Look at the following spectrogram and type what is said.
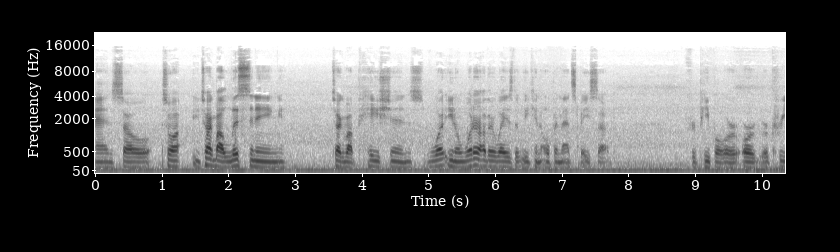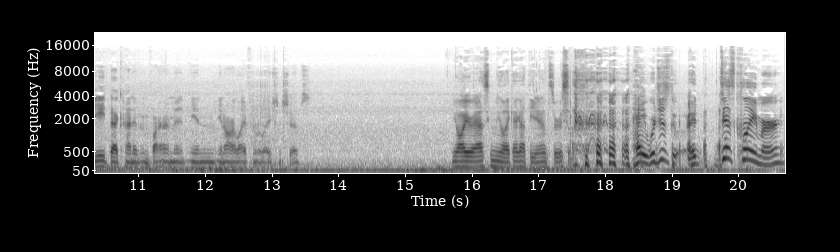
And so, so uh, you talk about listening, talk about patience. What you know, what are other ways that we can open that space up for people, or or, or create that kind of environment in in our life and relationships? You all you're asking me like i got the answers hey, we're just a disclaimer.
